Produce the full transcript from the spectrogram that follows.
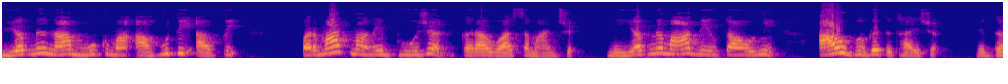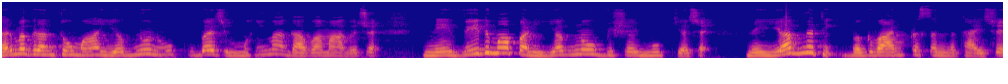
યજ્ઞના મુખમાં આહુતિ આપવી પરમાત્માને ભોજન કરાવવા સમાન છે ને યજ્ઞમાં દેવતાઓની આવ ભગત થાય છે ને ધર્મ ગ્રંથોમાં યજ્ઞોનું ખૂબ જ મહિમા ગાવામાં આવે છે ને વેદમાં પણ યજ્ઞો વિષય મુખ્ય છે ને યજ્ઞથી ભગવાન પ્રસન્ન થાય છે.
